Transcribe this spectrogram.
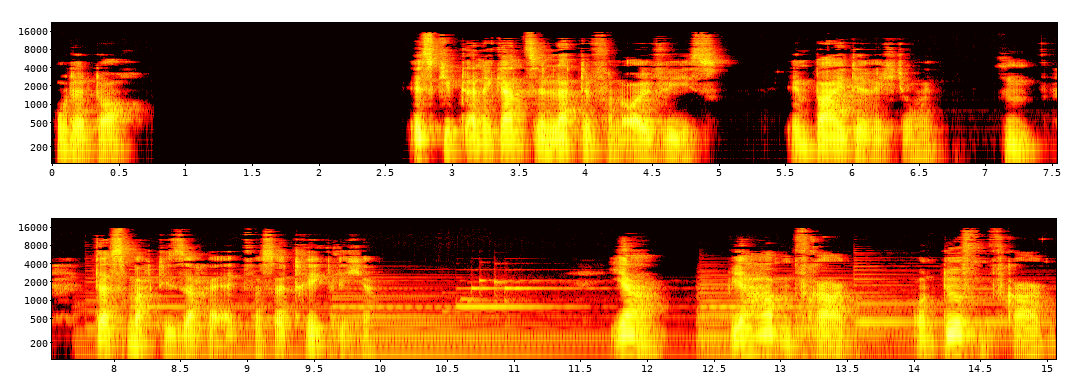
oder doch? Es gibt eine ganze Latte von Euwes, in beide Richtungen. Hm, das macht die Sache etwas erträglicher. Ja, wir haben Fragen und dürfen fragen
